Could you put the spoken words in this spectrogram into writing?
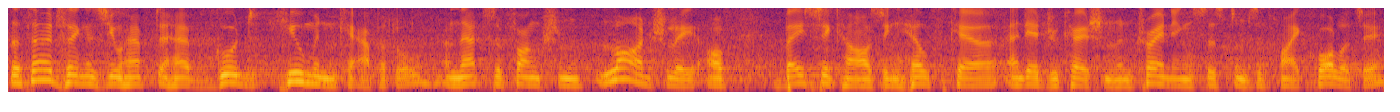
The third thing is you have to have good human capital, and that's a function largely of basic housing, healthcare, and education and training systems of high quality.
